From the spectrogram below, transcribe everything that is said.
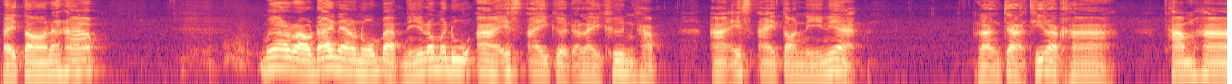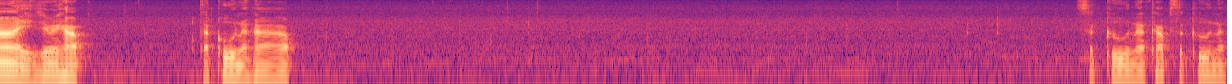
ไปต่อนะครับ เมื่อเราได้แนวโน้มแบบนี้เรามาดู RSI เกิดอะไรขึ้นครับ RSI ตอนนี้เนี่ย หลังจากที่ราคาทำไฮใช่ไหมครับสักครู่นะครับ สักครู่นะครับ สักครู่นะ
